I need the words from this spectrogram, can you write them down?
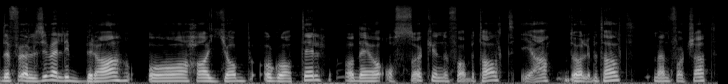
det føles jo veldig bra å ha jobb å gå til, og det å også kunne få betalt. Ja, dårlig betalt, men fortsatt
